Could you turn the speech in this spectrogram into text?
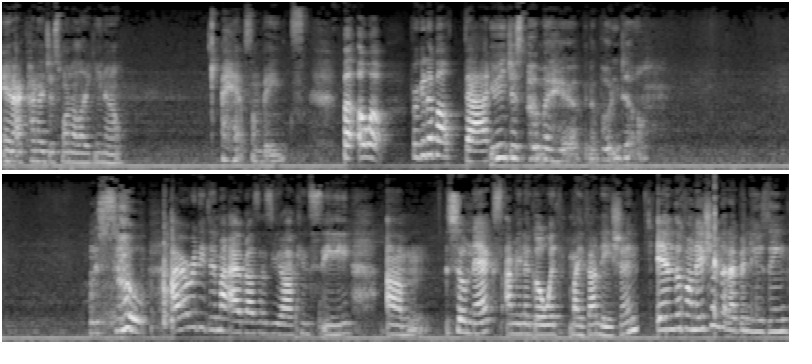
And i kind of just want to like you know i have some bangs. But oh well forget about that. Let me just put my hair up in a ponytail. So i already did my eyebrows as y'all can see um so next i'm gonna go with my foundation. And the foundation that i've been using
